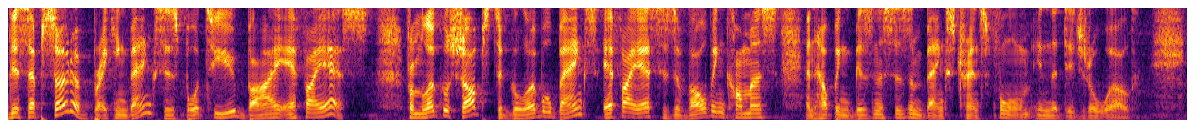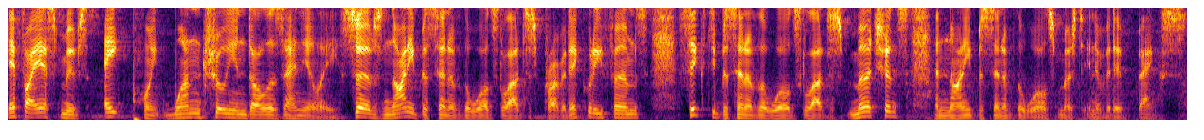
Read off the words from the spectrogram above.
This episode of Breaking Banks is brought to you by FIS. From local shops to global banks, FIS is evolving commerce and helping businesses and banks transform in the digital world. FIS moves $8.1 trillion annually, serves 90% of the world's largest private equity firms, 60% of the world's largest merchants, and 90% of the world's most innovative banks.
